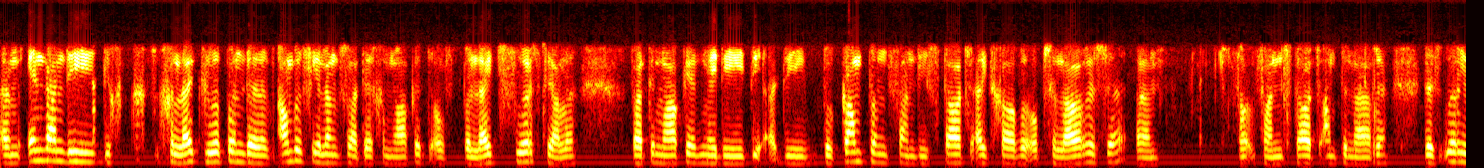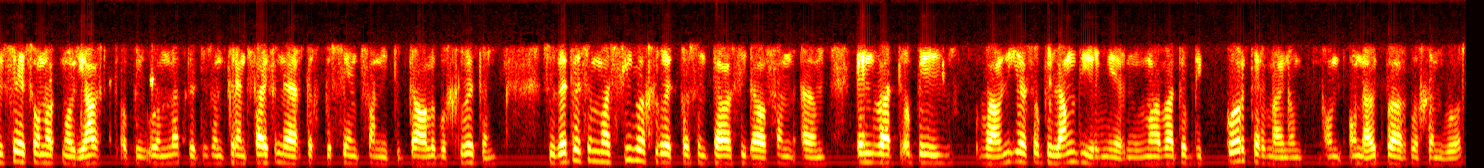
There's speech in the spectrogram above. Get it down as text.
Ehm um, en dan die die gelyklopende aanbevelings wat hy gemaak het of beleidsvoorstelle wat te maak het met die die die bekamping van die staatsuitgawes op salarisse ehm um, van, staatsamptenare. Dis oor die 600 miljard op die oomblik. Dit is omtrent 35% van die totale begroting. So dit is 'n massiewe groot persentasie daarvan ehm um, en wat op die wel nie eers op die lang duur meer nie, maar wat op die kort termyn on, on, onhoudbaar begin word.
